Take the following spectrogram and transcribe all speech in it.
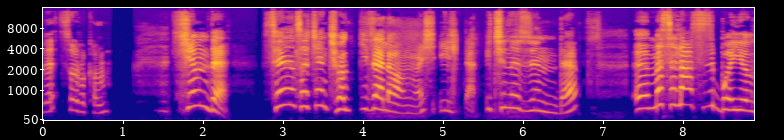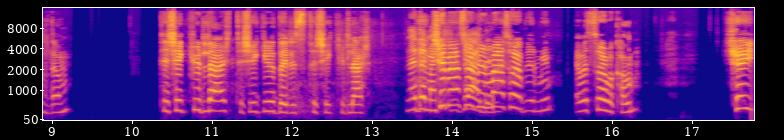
Evet sor bakalım. Şimdi senin saçın çok güzel olmuş ilkten. Üçünüzün de. Ee, mesela sizi bayıldım. Teşekkürler. Teşekkür ederiz. Teşekkürler. Ne demek Şey ben rica sorabilir ederim. ben sorabilir miyim? Evet sor bakalım. Şey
